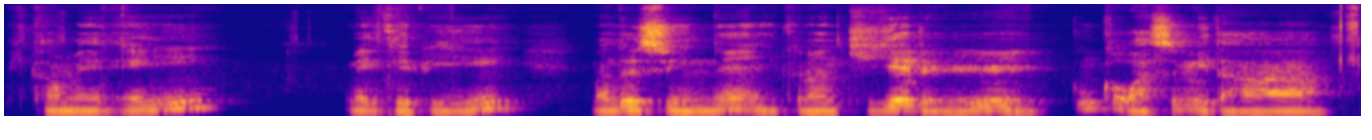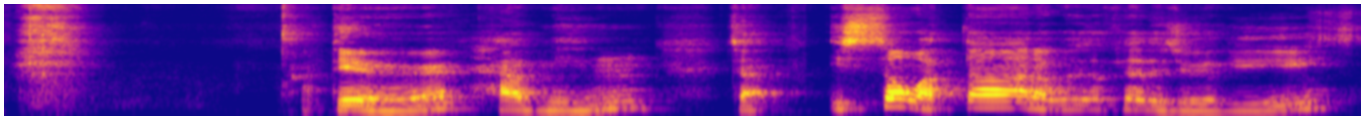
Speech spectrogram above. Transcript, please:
become a, make b, 만들 수 있는 그런 기계를 꿈꿔왔습니다. There have been, 자, 있어 왔다라고 해석해야 되죠, 여기.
